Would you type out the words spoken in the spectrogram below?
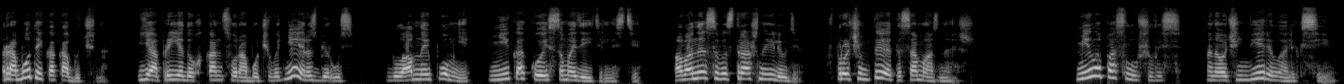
Работай, как обычно. Я приеду к концу рабочего дня и разберусь. Главное, помни, никакой самодеятельности. А Ванессовы страшные люди. Впрочем, ты это сама знаешь». Мила послушалась. Она очень верила Алексею.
